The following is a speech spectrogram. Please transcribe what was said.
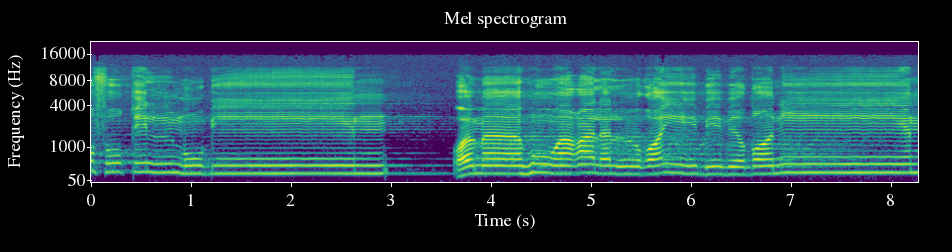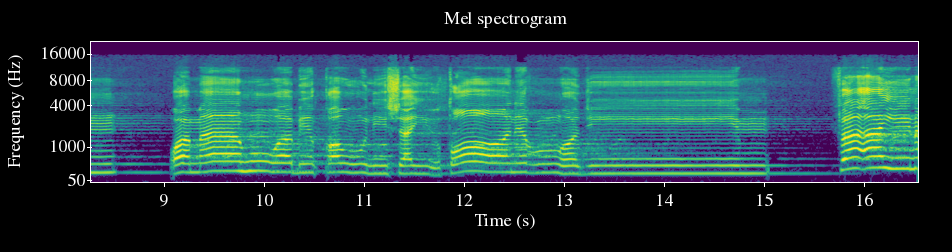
بالأفق المبين وما هو على الغيب بضنين وما هو بقول شيطان رجيم فأين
